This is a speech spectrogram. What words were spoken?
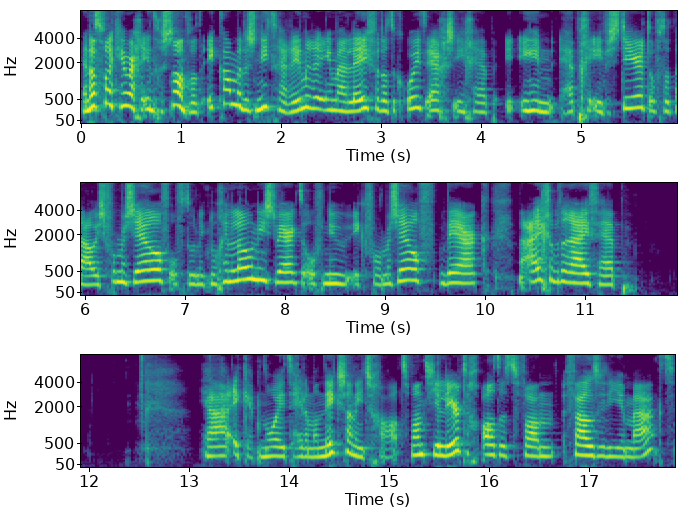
En dat vond ik heel erg interessant, want ik kan me dus niet herinneren in mijn leven dat ik ooit ergens in heb, in heb geïnvesteerd. Of dat nou is voor mezelf, of toen ik nog in loondienst werkte, of nu ik voor mezelf werk, mijn eigen bedrijf heb ja, ik heb nooit helemaal niks aan iets gehad. Want je leert toch altijd van fouten die je maakt.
